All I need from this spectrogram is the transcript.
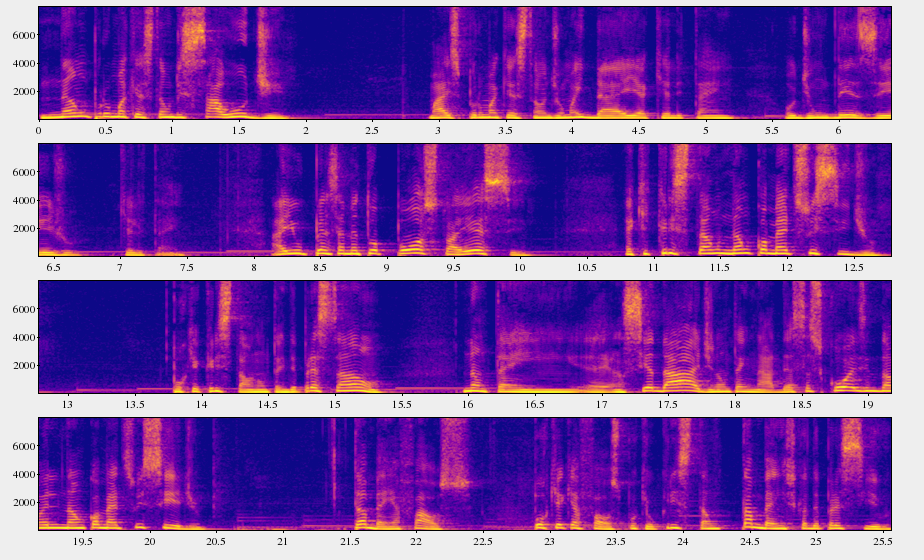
não por uma questão de saúde, mas por uma questão de uma ideia que ele tem ou de um desejo que ele tem. Aí o pensamento oposto a esse é que cristão não comete suicídio, porque cristão não tem depressão, não tem é, ansiedade, não tem nada dessas coisas, então ele não comete suicídio. Também é falso. Por que, que, é falso? Porque o cristão também fica depressivo,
